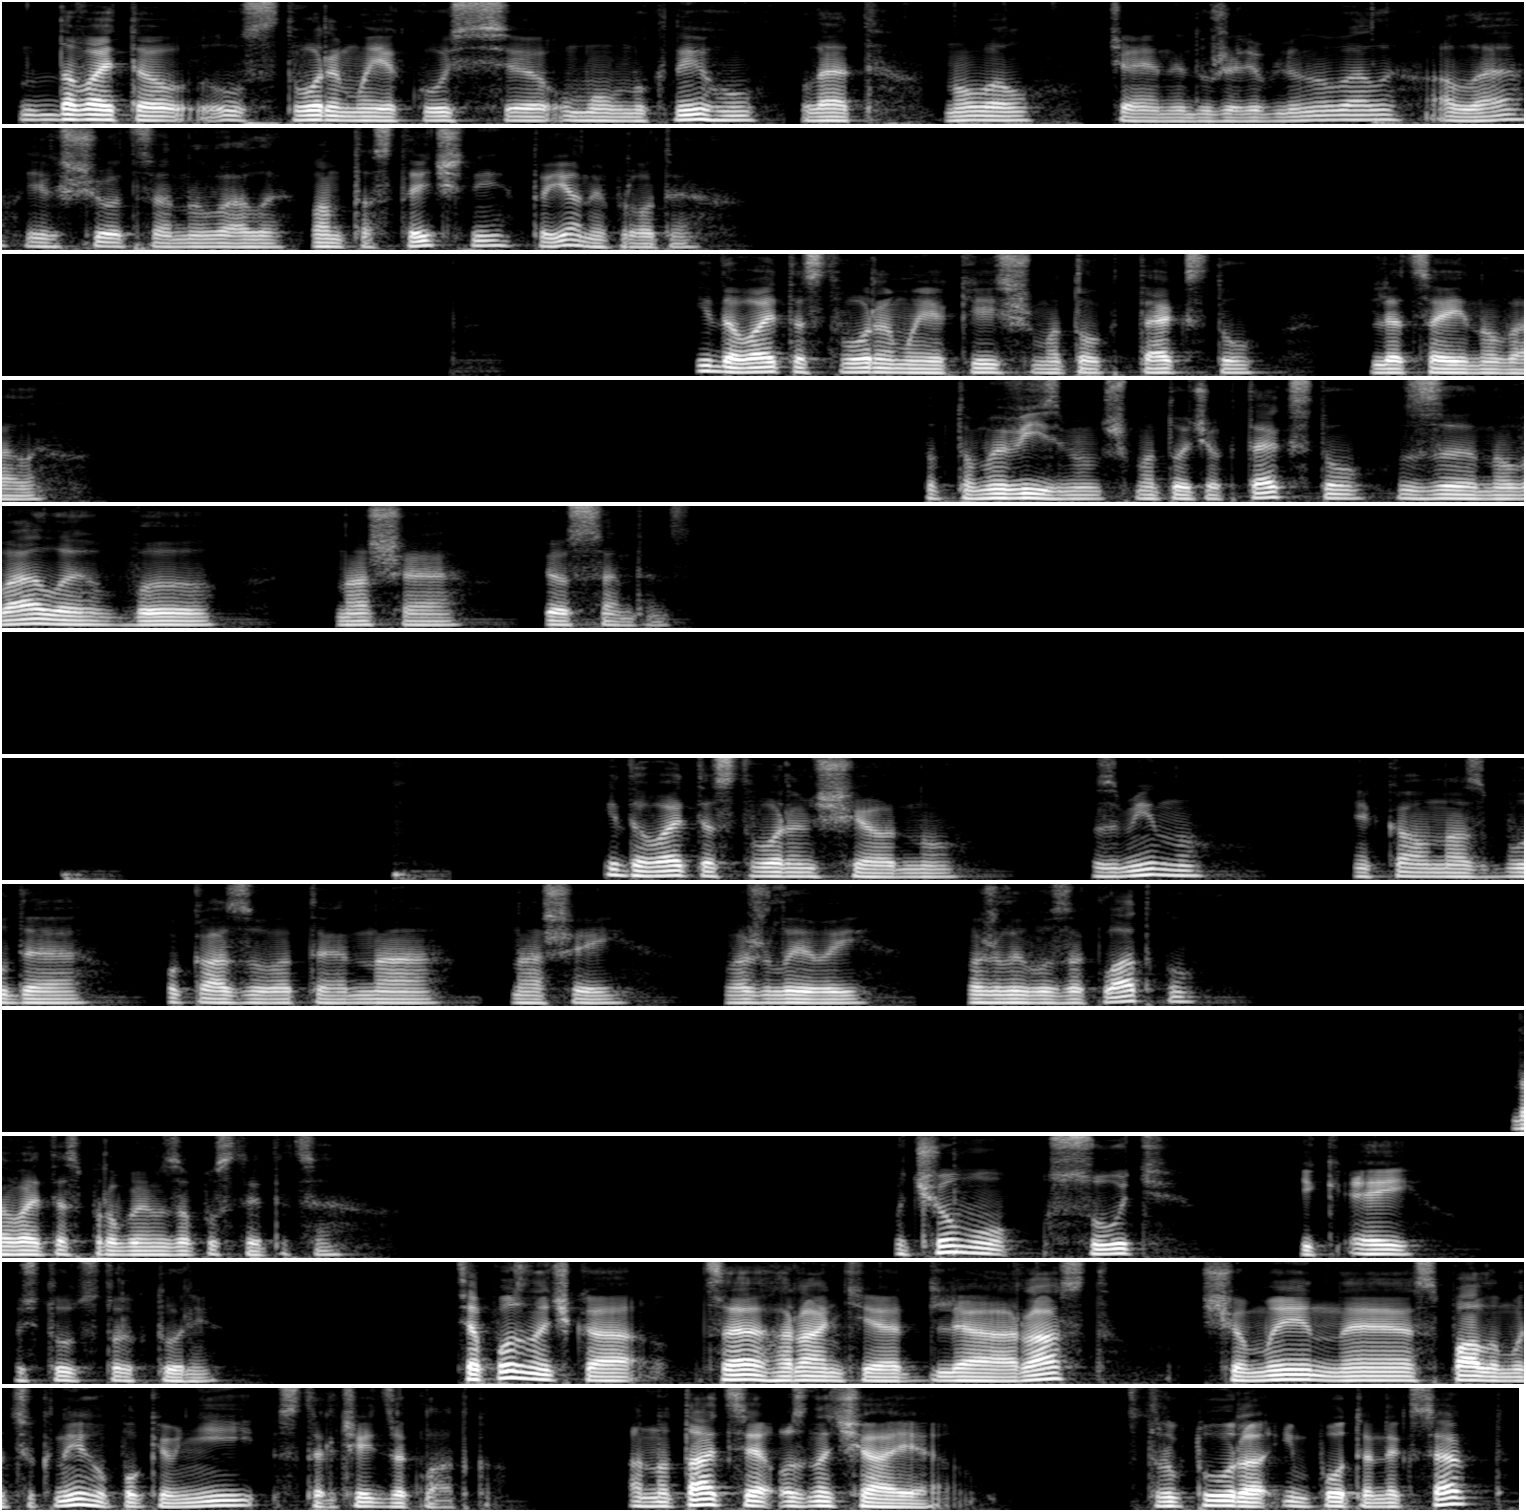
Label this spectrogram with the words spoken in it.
Давайте створимо якусь е, умовну книгу let novel. Хоча я не дуже люблю новели, але якщо це новели фантастичні, то я не проти. І давайте створимо якийсь шматок тексту для цієї новели. Тобто ми візьмемо шматочок тексту з новели в наше first sentence. І давайте створимо ще одну зміну, яка у нас буде показувати на нашій важливий, важливу закладку. Давайте спробуємо запустити це. У чому суть тік A ось тут в структурі? Ця позначка це гарантія для Rust, що ми не спалимо цю книгу, поки в ній стерчить закладка. Анотація означає, структура import and excerpt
